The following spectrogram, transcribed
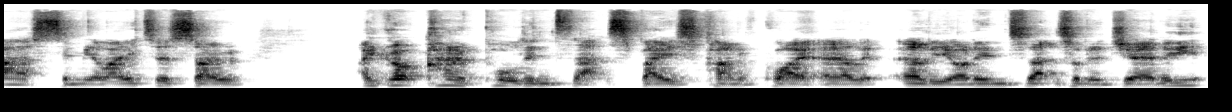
uh, simulator. So I got kind of pulled into that space kind of quite early early on into that sort of journey.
